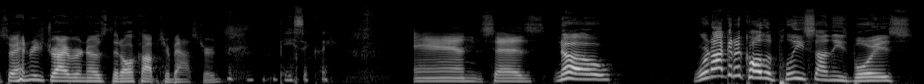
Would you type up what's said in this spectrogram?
so Henry's driver knows that all cops are bastards Basically. and says, "No, we're not going to call the police on these boys."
